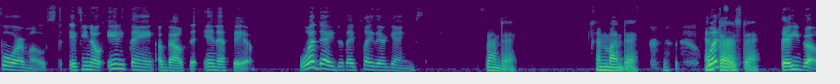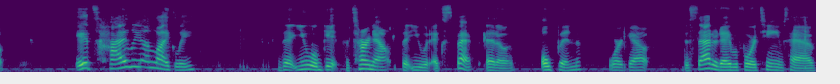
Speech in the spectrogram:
foremost, if you know anything about the NFL, what day do they play their games? Sunday and Monday and What? Thursday. There you go. It's highly unlikely that you will get the turnout that you would expect at a open workout the Saturday before teams have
